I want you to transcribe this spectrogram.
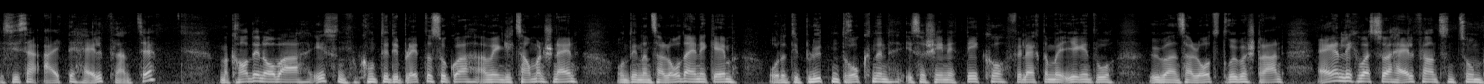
Es ist eine alte Heilpflanze. Man kann den aber auch essen. Man konnte die Blätter sogar ein wenig zusammenschneiden und in einen Salat reingeben oder die Blüten trocknen, ist eine schöne Deko, vielleicht einmal irgendwo über einen Salat drüber strahlen. Eigentlich war es so eine Heilpflanze zum,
